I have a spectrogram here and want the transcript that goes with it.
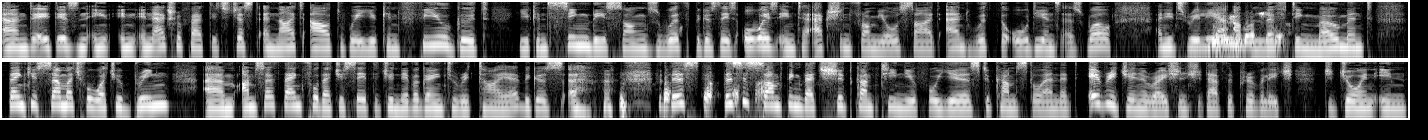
and it is in, in in actual fact, it's just a night out where you can feel good. You can sing these songs with because there's always interaction from your side and with the audience as well, and it's really an much uplifting moment. Thank you so much for what you bring. Um, I'm so thankful that you said that you're never going to retire because uh, this this is something that should continue for years to come still, and that every generation should have the privilege to join in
